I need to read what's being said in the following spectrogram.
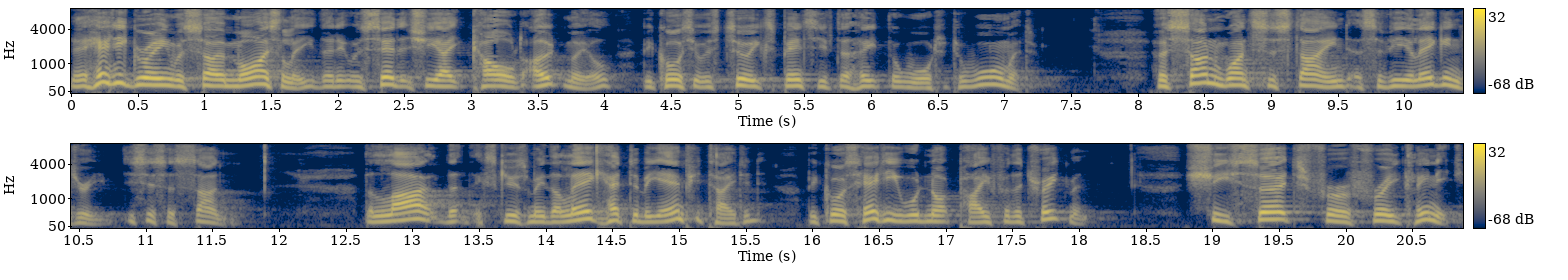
Now, Hetty Green was so miserly that it was said that she ate cold oatmeal because it was too expensive to heat the water to warm it. Her son once sustained a severe leg injury. This is her son. The, la- the, excuse me, the leg had to be amputated because Hetty would not pay for the treatment. She searched for a free clinic,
